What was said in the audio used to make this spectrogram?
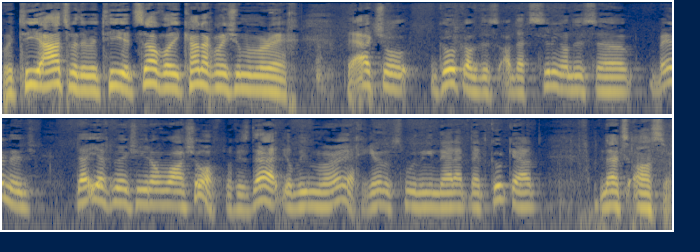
V'tiyah atzma, the v'tiyah itself, marech. The actual guk of this, that's sitting on this uh, bandage, that you have to make sure you don't wash off, because that, you'll be marech. You end up smoothing that, that guk out, and that's awesome.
